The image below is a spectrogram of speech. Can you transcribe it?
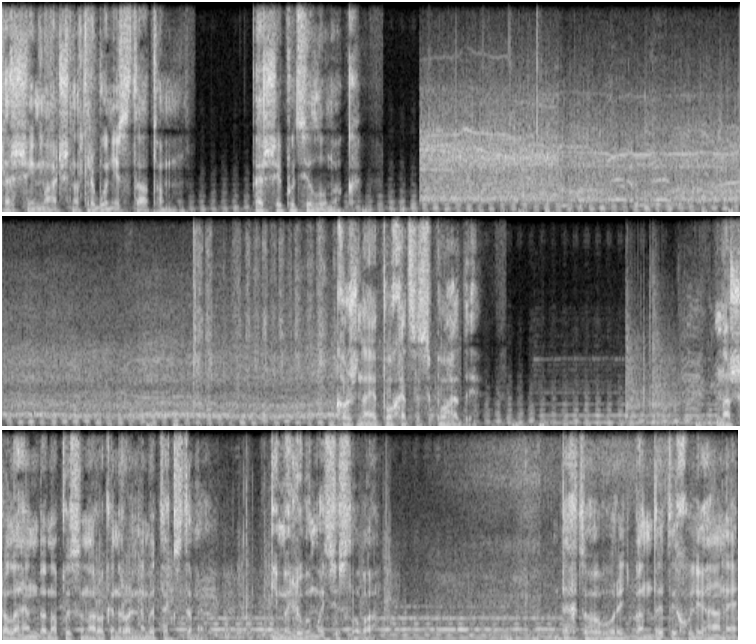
Перший матч на трибуні з татом. Перший поцілунок. Кожна епоха це спогади. Наша легенда написана рок-н-рольними текстами. І ми любимо ці слова. Дехто говорить бандити, хулігани,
